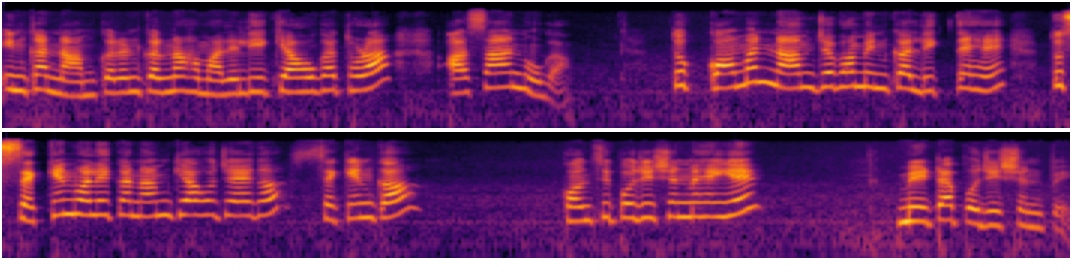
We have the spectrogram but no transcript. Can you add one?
इनका नामकरण करना हमारे लिए क्या होगा? थोड़ा आसान होगा। तो कॉमन नाम जब हम इनका लिखते हैं तो सेकेंड वाले का नाम क्या हो जाएगा? सेकेंड का कौन सी पोजीशन में है ये? मेटा पोजीशन पे।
